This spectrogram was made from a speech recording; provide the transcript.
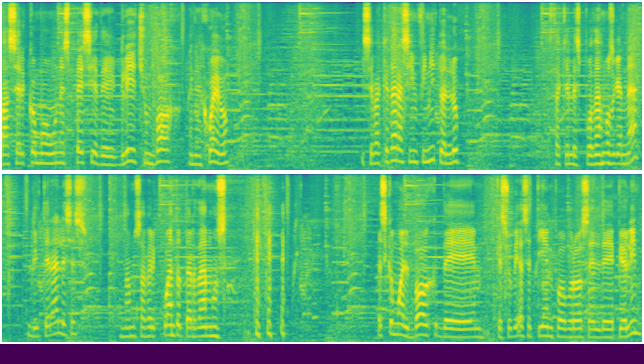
va a ser como una especie de glitch, un bug en el juego. Y se va a quedar así infinito el loop. Hasta que les podamos ganar. Literal es eso. Vamos a ver cuánto tardamos. es como el bug de que subí hace tiempo, bros, el de Piolín.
